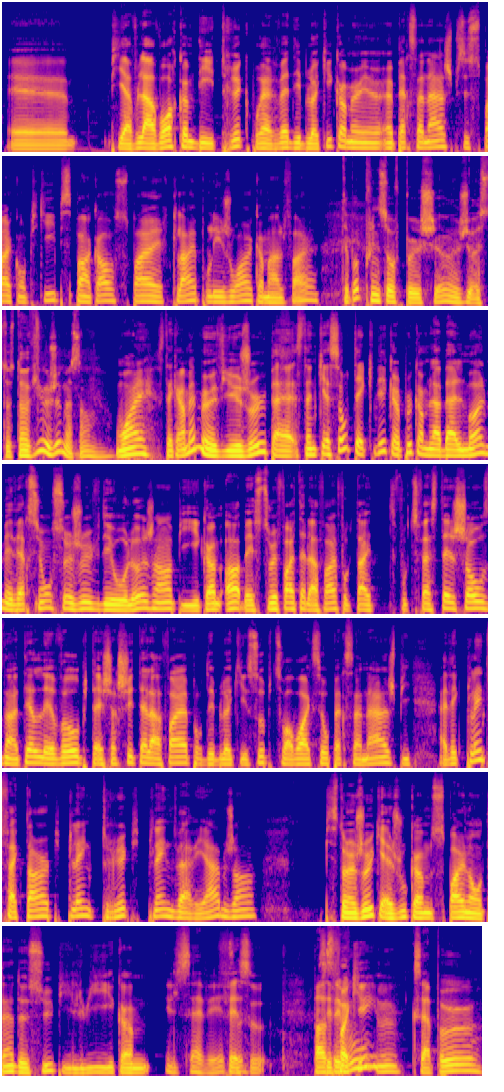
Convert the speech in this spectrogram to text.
Euh, Puis elle voulait avoir comme des trucs pour arriver à débloquer comme un, un personnage, puis c'est super compliqué, puis c'est pas encore super clair pour les joueurs comment le faire. C'était pas Prince of Persia. C'était un vieux jeu, me semble. Ouais, c'était quand même un vieux jeu. euh, C'était une question technique, un peu comme la balle molle, mais version ce jeu vidéo-là, genre. Puis il est comme, ah, ben si tu veux faire telle affaire, faut que, faut que tu fasses telle chose dans tel level, puis tu chercher telle affaire pour débloquer ça, puis tu vas avoir accès au personnage. Puis avec plein de facteurs, puis plein de trucs, puis plein de variables, genre. Puis c'est un jeu qui joue comme super longtemps dessus, puis lui, comme, Il savait. fait sais. ça. C'est fucké, que ça peut.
